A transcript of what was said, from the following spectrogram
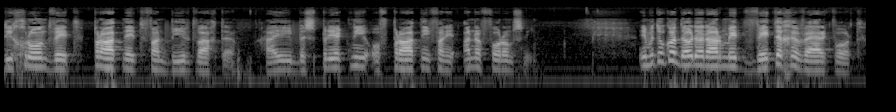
die grondwet praat net van beerdwachte. Hy bespreek nie of praat nie van die ander vorms nie. Jy moet ook onthou dat daar met wette gewerk word.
